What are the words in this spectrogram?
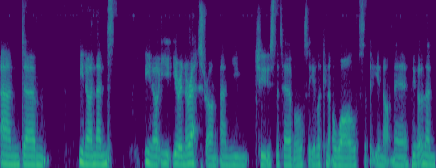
And um, you know, and then you know you, you're in a restaurant and you choose the table, so you're looking at a wall so that you're not near people, and then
